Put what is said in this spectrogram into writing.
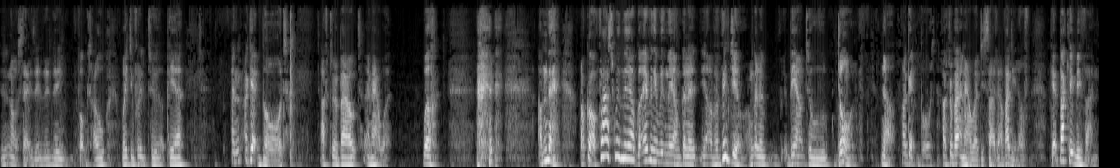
not set, is it? The, the foxhole, waiting for it to appear. And I get bored after about an hour. Well, I'm there. I've got a flask with me. I've got everything with me. I'm gonna you know, have a vigil. I'm gonna be out till dawn. No, I get bored. After about an hour, I decide I've had enough. Get back in my van,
